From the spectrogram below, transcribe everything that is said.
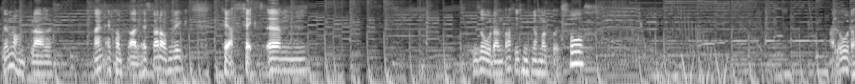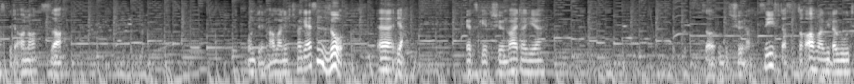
Wir haben noch ein Polaris. Nein, er kommt gerade. Er ist gerade auf dem Weg. Perfekt. Ähm so, dann warte ich mich noch mal kurz hoch. Hallo, das bitte auch noch. So, und den haben wir nicht vergessen. So, äh, ja. Jetzt geht's schön weiter hier. So, du bist schön aggressiv. Das ist doch auch mal wieder gut.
